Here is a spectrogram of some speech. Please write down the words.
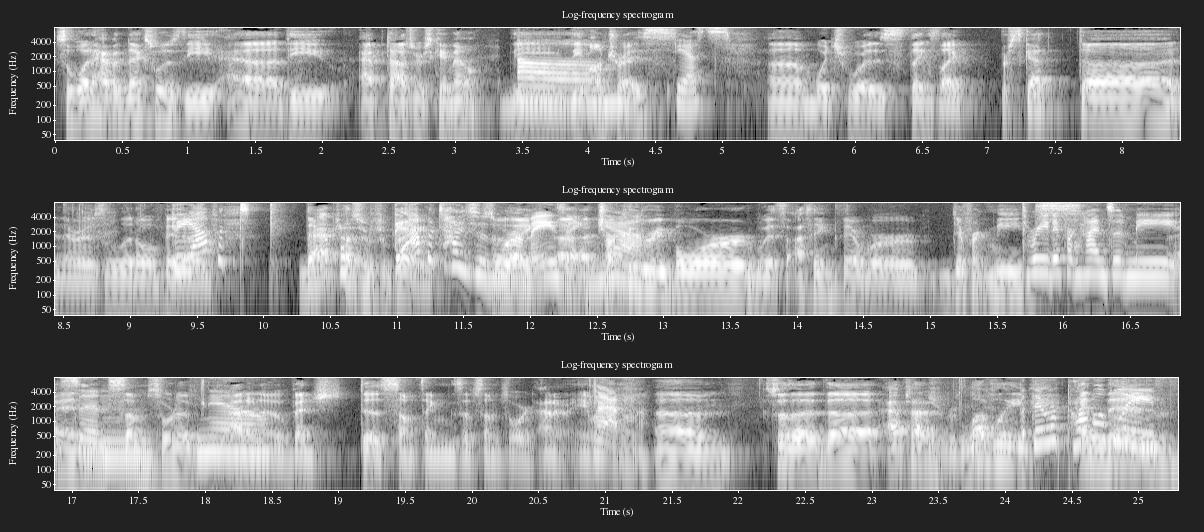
So what happened next was the uh, the appetizers came out, the the entrees, yes. um, which was things like bruschetta, and there was a little bit The of appet- the appetizers were The appetizers So, were like, amazing, A, a yeah. charcuterie board with I think there were different meats, Three different kinds of meats and, and, some sort of yeah. I don't know veg does somethings of some sort. I don't know. Anyway, I don't know. Um, so the the appetizers were lovely, But there were probably then-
